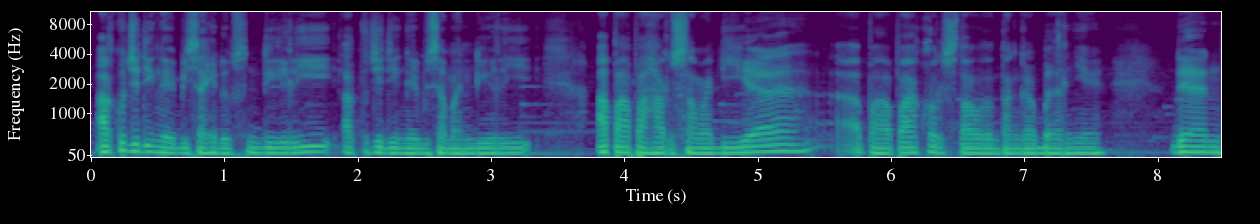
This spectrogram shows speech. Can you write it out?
aku jadi nggak bisa hidup sendiri aku jadi nggak bisa mandiri apa-apa harus sama dia apa-apa aku harus tahu tentang kabarnya dan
